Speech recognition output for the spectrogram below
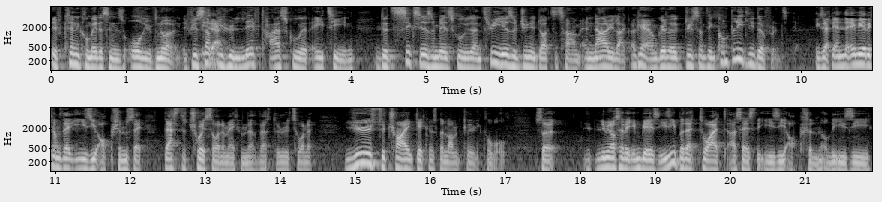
if clinical medicine is all you've known. If you're somebody exactly. who left high school at 18, mm-hmm. did six years of med school, you've done three years of junior doctor time, and now you're like, okay, I'm going to do something completely different. Exactly. And the MBA becomes that easy option to say, that's the choice I want to make, and that's the route I want to use to try and get into the non clinical world. So let me not say the MBA is easy, but that's why I say it's the easy option or the easy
